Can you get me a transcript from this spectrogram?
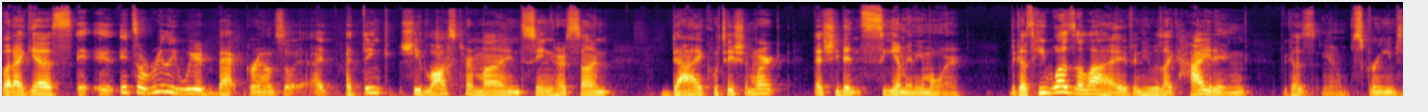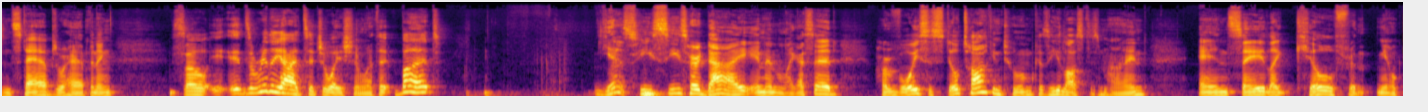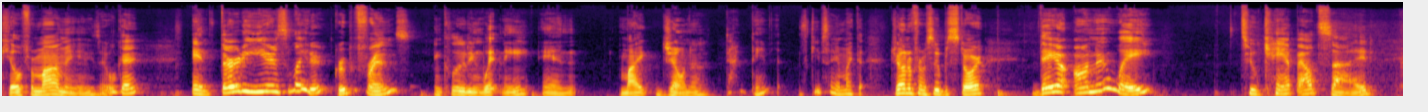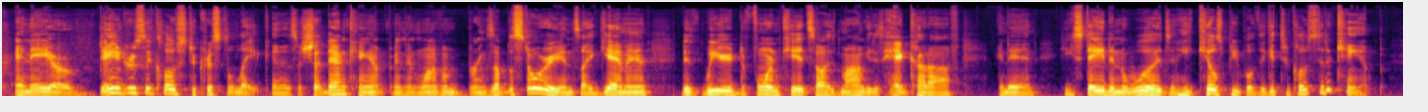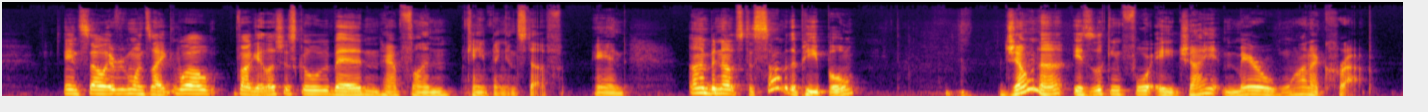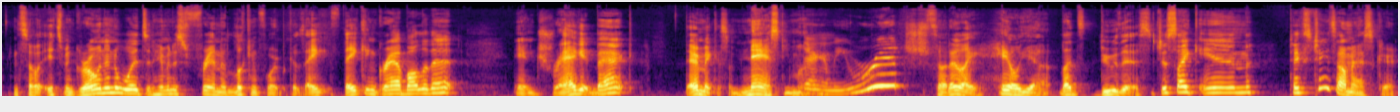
but I guess it, it, it's a really weird background. So I, I think she lost her mind seeing her son die quotation mark that she didn't see him anymore because he was alive and he was like hiding because you know screams and stabs were happening. So i- it's a really odd situation with it, but yes, he sees her die, and then like I said, her voice is still talking to him because he lost his mind, and say like kill for you know kill for mommy, and he's like okay. And 30 years later, group of friends, including Whitney and Mike Jonah, God damn it, let's keep saying Micah, Jonah from Superstore, they are on their way to camp outside and they are dangerously close to Crystal Lake and it's a shutdown camp and then one of them brings up the story and it's like yeah man this weird deformed kid saw his mom get his head cut off and then he stayed in the woods and he kills people if they get too close to the camp and so everyone's like well fuck it let's just go to bed and have fun camping and stuff and unbeknownst to some of the people Jonah is looking for a giant marijuana crop. And so it's been growing in the woods, and him and his friend are looking for it because they they can grab all of that and drag it back. They're making some nasty money. They're gonna be rich. So they're like, hell yeah, let's do this. Just like in Texas Chainsaw Massacre.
